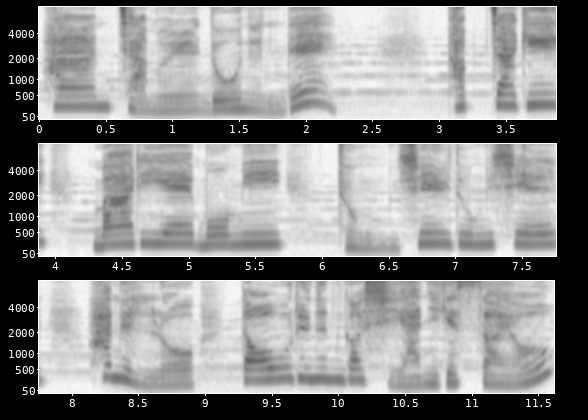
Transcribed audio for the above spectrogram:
한참을 노는데 갑자기 마리의 몸이 둥실둥실 하늘로 떠오르는 것이 아니겠어요?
